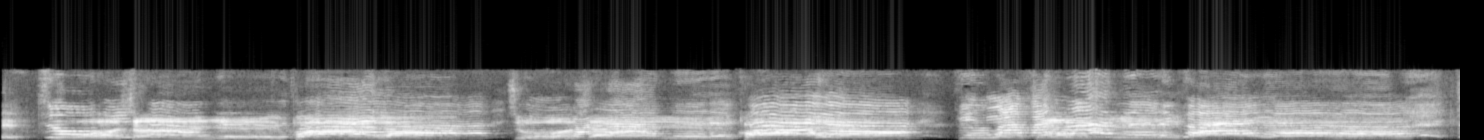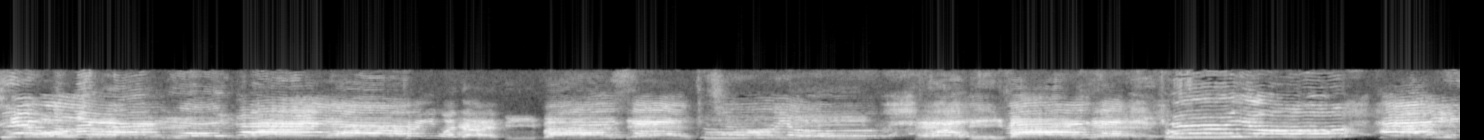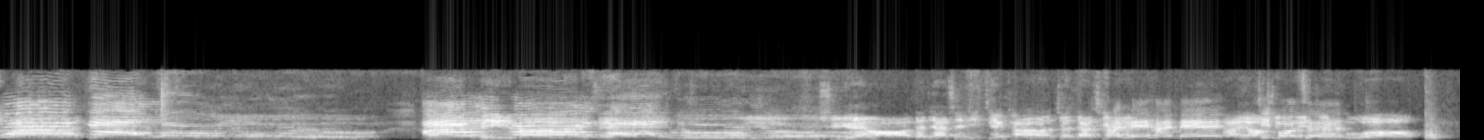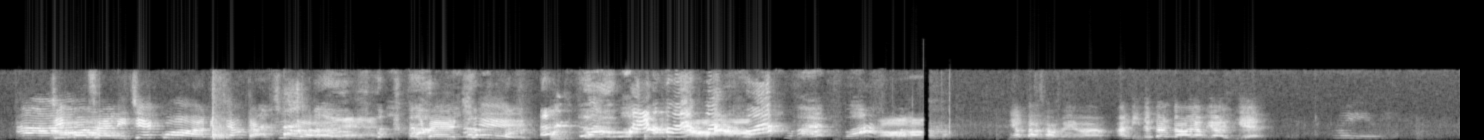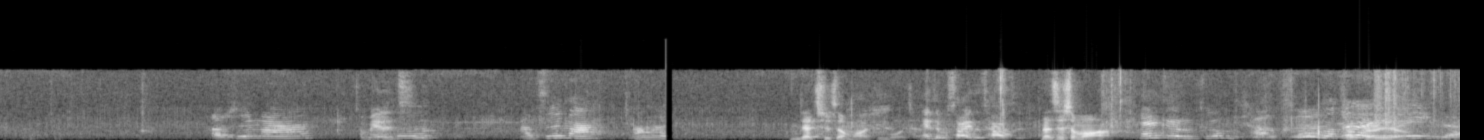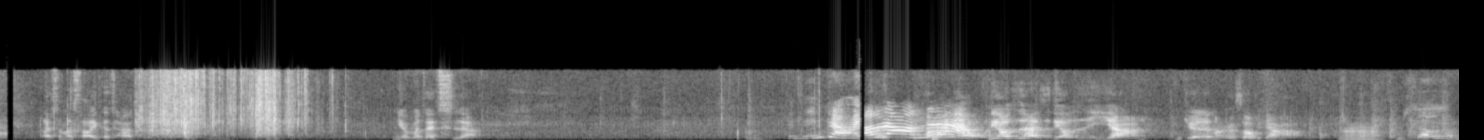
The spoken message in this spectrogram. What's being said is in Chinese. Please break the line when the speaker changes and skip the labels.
祝
我生
日快乐祝我生日快乐祝我生日快乐祝我生日快乐唱
英文的
happy birthday to you happy birthday 拜拜，祝你许愿啊！大家身体健康，赚大钱。还没，
还没。还有金博城。
金博
城，你接过，你这样挡住了。预备去。
好好好，
你要爆草莓吗？啊，你的蛋糕要不要一片？
好？
都没人吃。
好吃吗？妈妈，
你在吃什么，金伯成？哎，
怎么少一个叉子？
那是什么啊？
那个是巧克力，巧克力啊
为什么少一个叉子？你有没有在吃啊？
已经长没有爸爸，要
五六日还是六日一啊？你觉得哪个时候比较好？
嗯，
收什么？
